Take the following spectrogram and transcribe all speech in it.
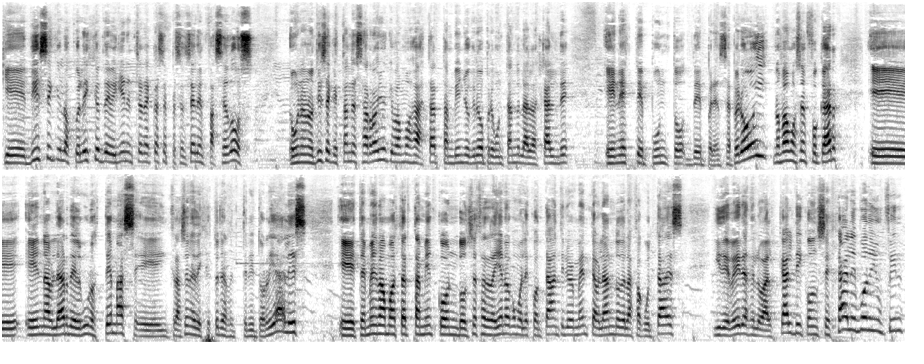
que dice que los colegios deberían entrar a clases presenciales en fase 2. Es una noticia que está en desarrollo que vamos a estar también, yo creo, preguntándole al alcalde en este punto de prensa. Pero hoy nos vamos a enfocar eh, en hablar de algunos temas, eh, instalaciones de gestores territoriales. Eh, también vamos a estar también con don César Rayano, como les contaba anteriormente, hablando de las facultades y deberes de los alcaldes y concejales. Bueno, y un fin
